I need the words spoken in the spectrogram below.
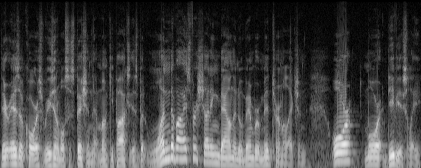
There is, of course, reasonable suspicion that monkeypox is but one device for shutting down the November midterm election, or, more deviously,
